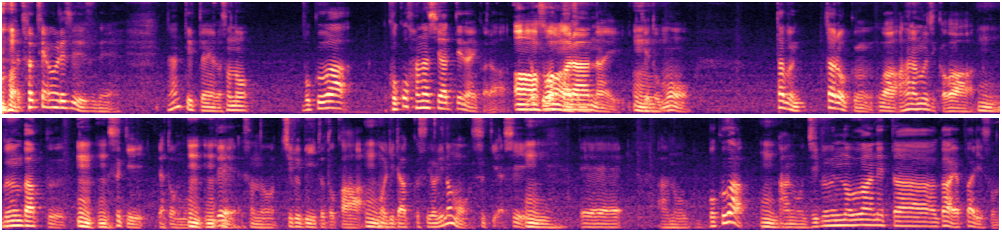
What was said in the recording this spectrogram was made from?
とても嬉しいですね。なんて言ったんやろ。その僕はここ話し合ってないからよくわからないけども、多分太郎くんは「アハラムジカ」はうん。ブーンバップ好きやと思う、うんでそのチルビートとか、うん。もうリラックスよりのも好きやし、うん。であの僕は、うん。あの自分の上ネタがやっぱりその、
